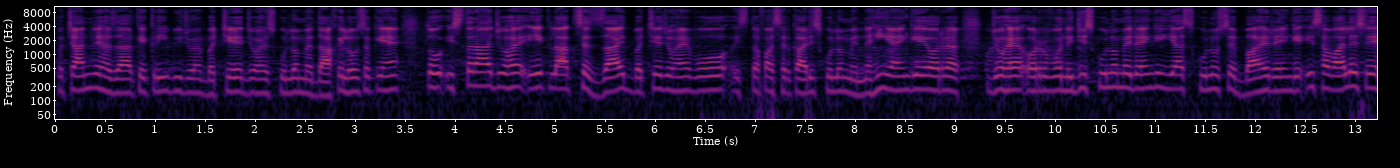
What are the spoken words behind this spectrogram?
پچانوے ہزار کے قریب ہی جو ہیں، بچے جو ہے اسکولوں میں داخل ہو سکے ہیں۔ تو اس طرح جو ہے، ایک لاکھ سے زائد بچے جو ہیں، وہ اس دفعہ سرکاری اسکولوں میں نہیں آئیں گے اور جو ہے اور وہ نجی اسکولوں میں رہیں گے یا اسکولوں سے باہر رہیں گے۔ اس حوالے سے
